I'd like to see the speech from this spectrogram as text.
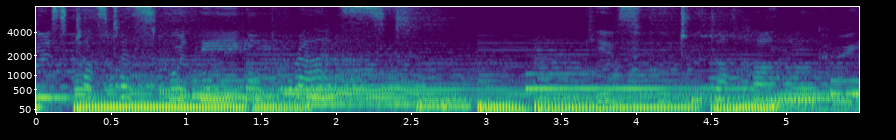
ensures justice for the oppressed, gives food to the hungry.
